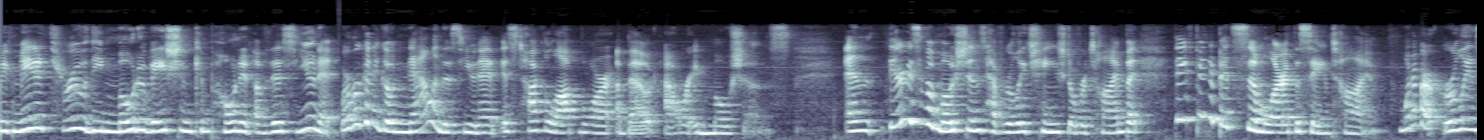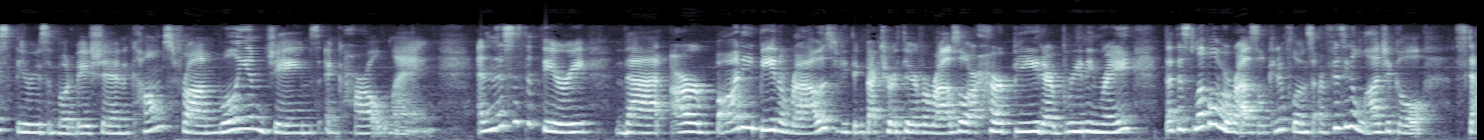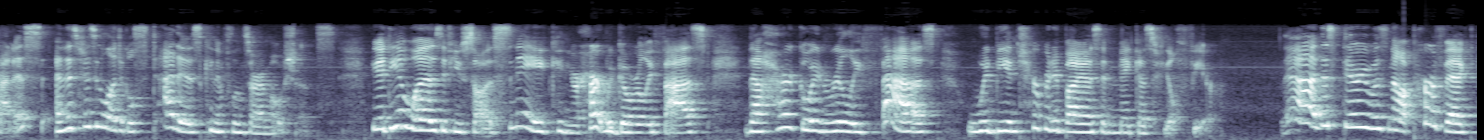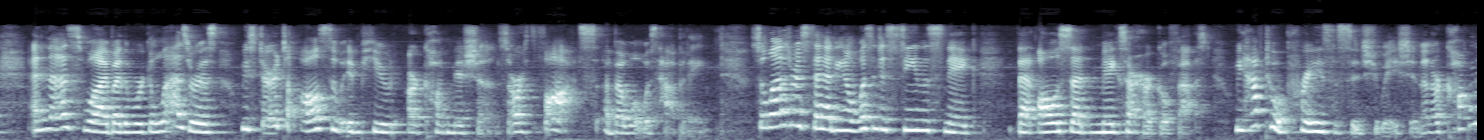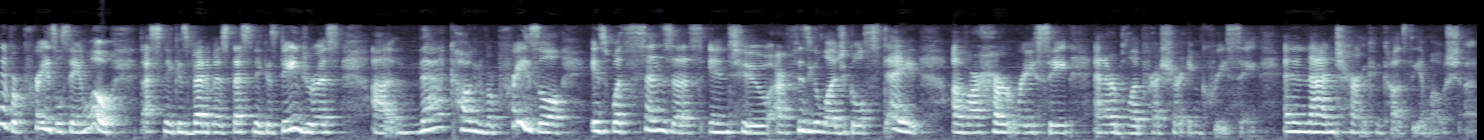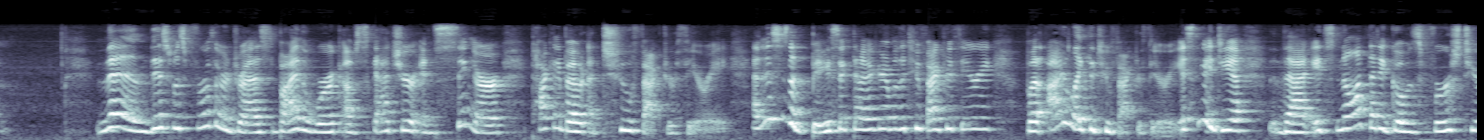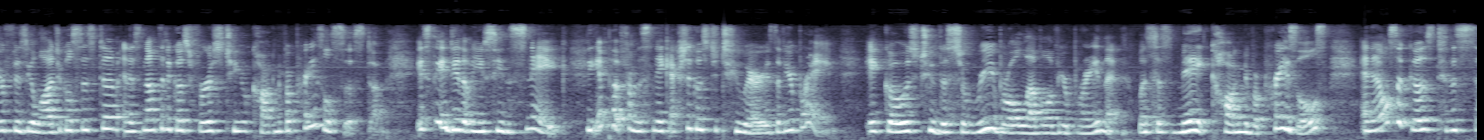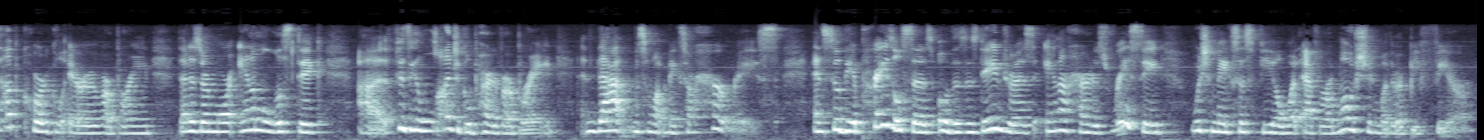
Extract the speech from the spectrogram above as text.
we've made it through the motivation component of this unit. Where we're going to go now in this unit is talk a lot more about our emotions. And theories of emotions have really changed over time, but they've been a bit similar at the same time. One of our earliest theories of motivation comes from William James and Carl Lange. And this is the theory that our body being aroused, if you think back to our theory of arousal, our heartbeat, our breathing rate, that this level of arousal can influence our physiological status, and this physiological status can influence our emotions. The idea was if you saw a snake and your heart would go really fast, the heart going really fast would be interpreted by us and make us feel fear ah, this theory was not perfect. And that's why, by the work of Lazarus, we started to also impute our cognitions, our thoughts about what was happening. So Lazarus said, you know, it wasn't just seeing the snake that all of a sudden makes our heart go fast we have to appraise the situation. And our cognitive appraisal saying, whoa, that snake is venomous, that snake is dangerous, uh, that cognitive appraisal is what sends us into our physiological state of our heart racing and our blood pressure increasing. And then that in turn can cause the emotion. Then this was further addressed by the work of Schachter and Singer talking about a two-factor theory. And this is a basic diagram of the two-factor theory, but I like the two-factor theory. It's the idea that it's not that it goes first to your physiological system and it's not that it goes first to your cognitive appraisal system. It's the idea that when you see the snake, the input from the snake actually goes to two areas of your brain. It goes to the cerebral level of your brain that lets us make cognitive appraisals, and it also goes to the subcortical area of our brain that is our more animalistic, uh, physiological part of our brain, and that is what makes our heart race. And so the appraisal says, oh, this is dangerous, and our heart is racing, which makes us feel whatever emotion, whether it be fear.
